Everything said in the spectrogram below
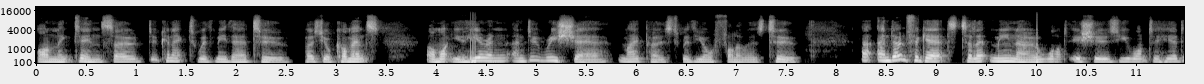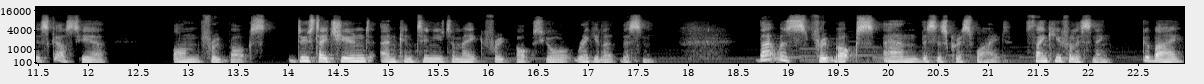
on LinkedIn. So do connect with me there too. Post your comments on what you hear and, and do reshare my post with your followers too. Uh, and don't forget to let me know what issues you want to hear discussed here on Fruitbox. Do stay tuned and continue to make Fruitbox your regular listen. That was Fruitbox, and this is Chris White. Thank you for listening. Goodbye.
